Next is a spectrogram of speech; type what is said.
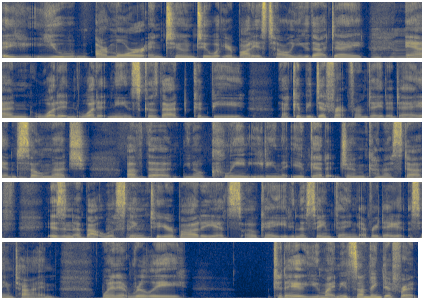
you are more in tune to what your body is telling you that day mm-hmm. and what it what it needs because that could be that could be different from day to day. And so mm-hmm. much of the you know clean eating that you get at gym kind of stuff isn't about listening to your body. It's okay eating the same thing every day at the same time when it really today you might need something different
